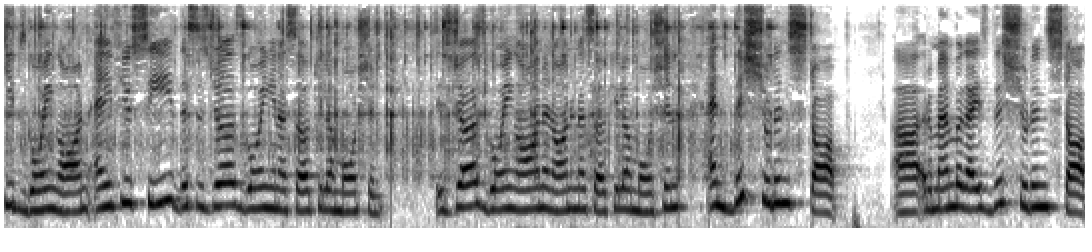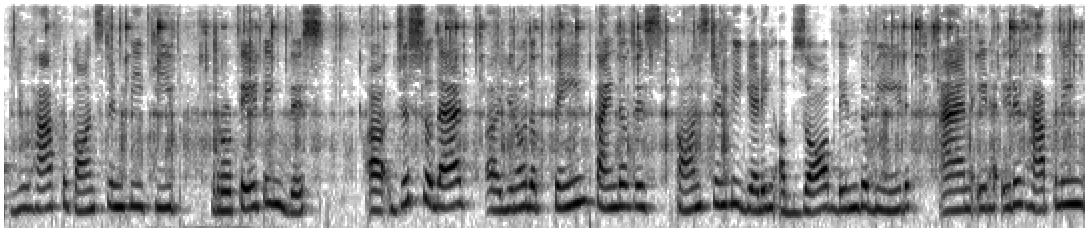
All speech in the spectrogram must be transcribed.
keeps going on. And if you see this is just going in a circular motion. It's just going on and on in a circular motion. And this shouldn't stop. Uh, remember guys this shouldn't stop. You have to constantly keep rotating this uh, just so that uh, you know the paint kind of is constantly getting absorbed in the bead and it, it is happening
